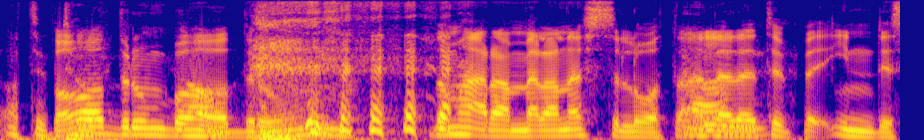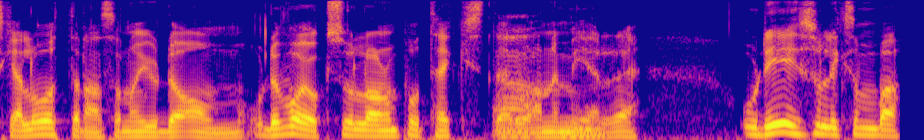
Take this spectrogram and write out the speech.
Ja, typ Badrum, badrum De här Mellanöstern-låtarna, Ja. eller typ indiska låtarna som de gjorde om Och det var ju också, la de på texter Ja. och animerade Och det är så liksom bara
